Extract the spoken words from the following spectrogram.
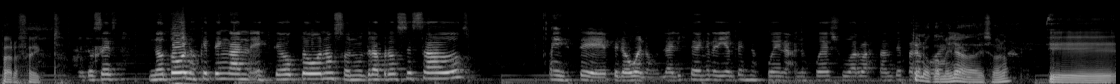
Perfecto. Entonces, no todos los que tengan este octógono son ultraprocesados, este, pero bueno, la lista de ingredientes nos, pueden, nos puede ayudar bastante para Usted no come nada eso, ¿no? Eh,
